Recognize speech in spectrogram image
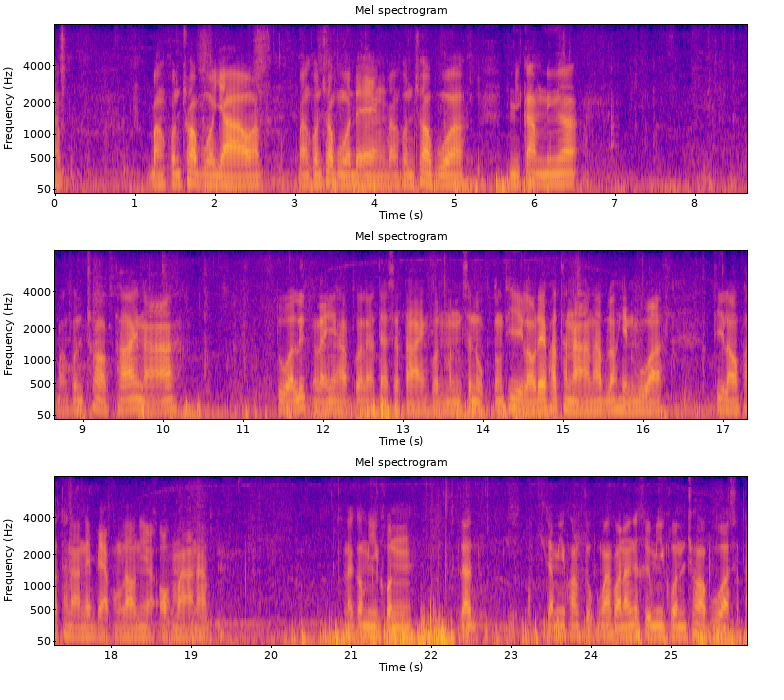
ครับ บางคนชอบวัวยาวครับ บางคนชอบวัวแดง บางคนชอบวัวมีกล้ามเนื้อ บางคนชอบท้ายหนา ตัวลึกอะไรเงี้ยครับ ก็แล้วแต่สไตล์ของคนมันสนุกตรงที่เราได้พัฒนานะครับแล้วเห็นวัวที่เราพัฒนาในแบบของเราเนี่ยออกมานะครับ แล้วก็มีคนแล้วจะมีความสุขมากกว่านั้นก็คือมีคนชอบวัวสไต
